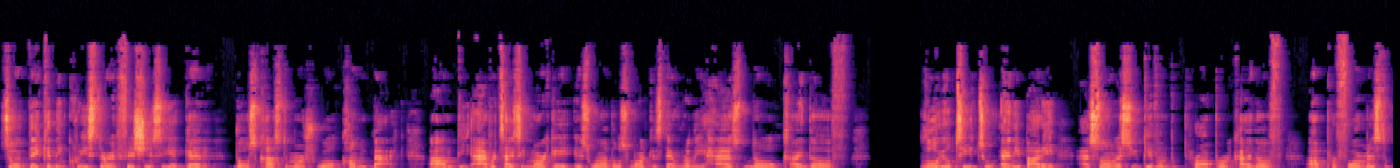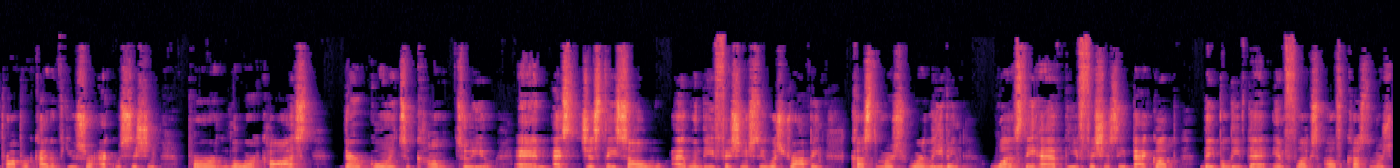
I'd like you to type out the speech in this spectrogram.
So if they can increase their efficiency again, those customers will come back. Um, the advertising market is one of those markets that really has no kind of loyalty to anybody as long as you give them the proper kind of uh, performance, the proper kind of user acquisition per lower cost. They're going to come to you. And as just they saw when the efficiency was dropping, customers were leaving. Once they have the efficiency back up, they believe that influx of customers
